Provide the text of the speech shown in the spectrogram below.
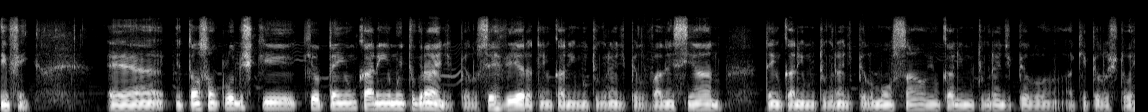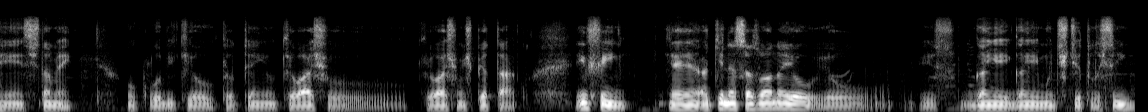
Enfim, é, então são clubes que, que eu tenho um carinho muito grande pelo Cerveira, tenho um carinho muito grande pelo Valenciano, tenho um carinho muito grande pelo Monção e um carinho muito grande pelo aqui pelos Torrienses também. O clube que eu, que eu tenho, que eu acho que eu acho um espetáculo. Enfim, é, aqui nessa zona eu, eu isso, ganhei, ganhei muitos títulos sim,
